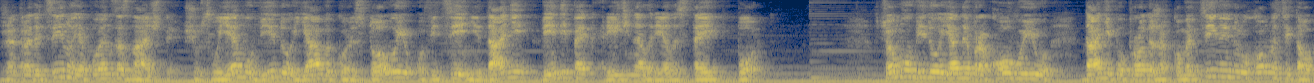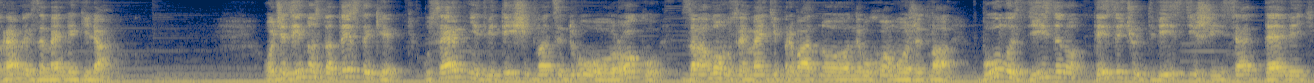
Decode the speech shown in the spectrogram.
Вже традиційно я повинен зазначити, що в своєму відео я використовую офіційні дані Winnipeg Regional Real Estate Board. В цьому відео я не враховую дані по продажах комерційної нерухомості та окремих земельних ділянок. Отже, згідно статистики, у серпні 2022 року загалом у сегменті приватного нерухомого житла було здійснено 1269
